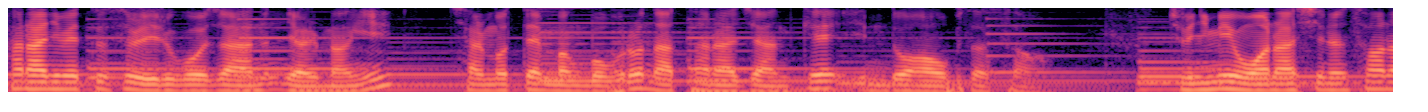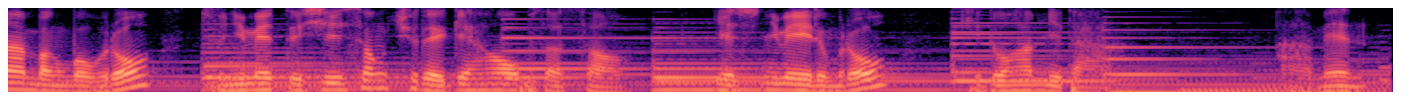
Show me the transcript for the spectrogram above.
하나님의 뜻을 이루고자 하는 열망이 잘못된 방법으로 나타나지 않게 인도하옵소서. 주님이 원하시는 선한 방법으로 주님의 뜻이 성취되게 하옵소서. 예수님의 이름으로 기도합니다. 아멘.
